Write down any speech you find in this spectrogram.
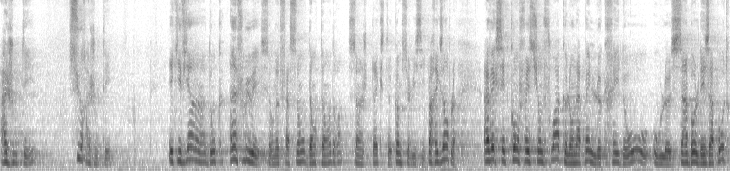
ajoutée, surajoutée, et qui vient donc influer sur notre façon d'entendre un texte comme celui-ci. Par exemple, avec cette confession de foi que l'on appelle le credo ou le symbole des apôtres,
